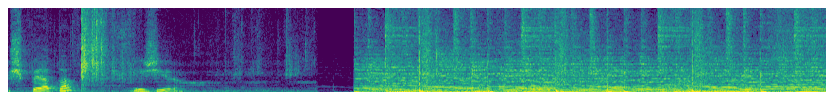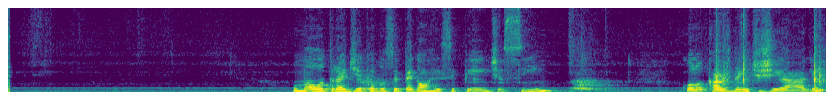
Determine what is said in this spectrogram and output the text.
Espeta e gira. Uma outra dica é você pegar um recipiente assim, colocar os dentes de alho.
